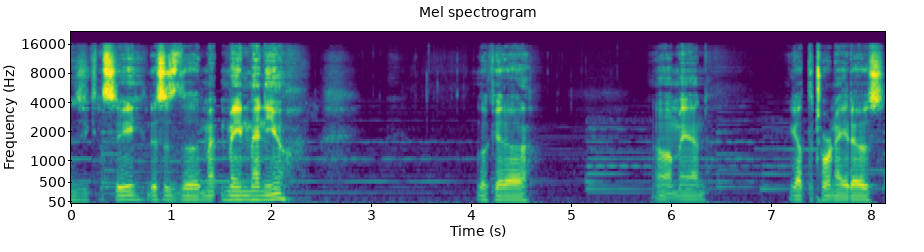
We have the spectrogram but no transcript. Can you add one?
As you can see, this is the main menu. Look at uh oh man, you got the tornadoes,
